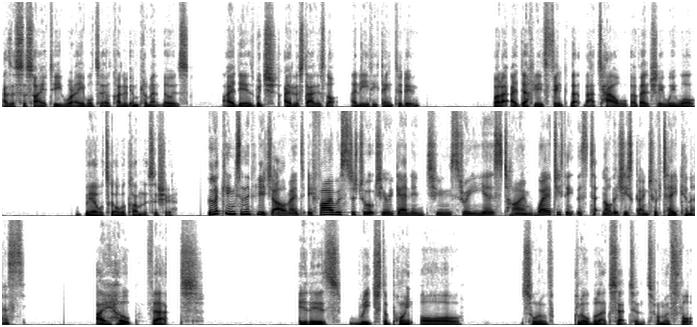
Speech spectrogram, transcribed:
as a society we're able to kind of implement those ideas, which I understand is not an easy thing to do. But I, I definitely think that that's how eventually we will be able to overcome this issue. Looking to the future, Ahmed, if I was to talk to you again in two, three years' time, where do you think this technology is going to have taken us? I hope that it has reached the point of sort of global acceptance from a thought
